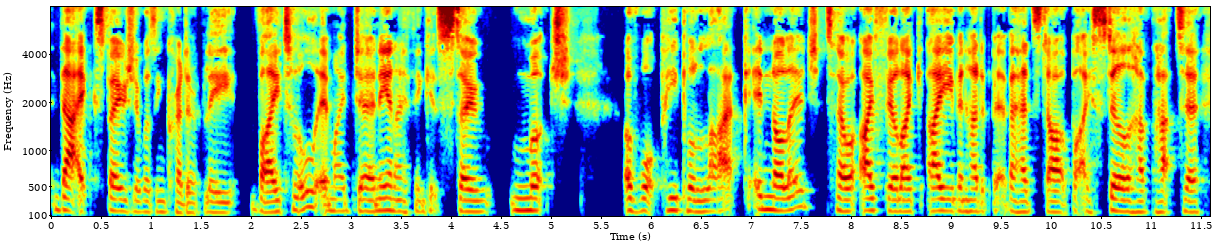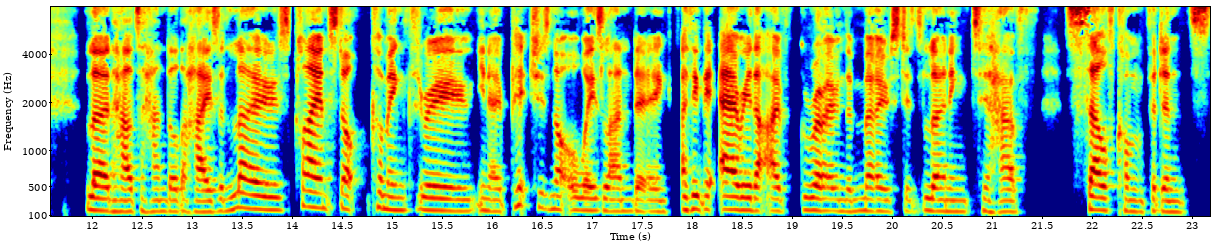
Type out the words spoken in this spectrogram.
that exposure was incredibly vital in my journey and i think it's so much of what people lack in knowledge. So I feel like I even had a bit of a head start, but I still have had to learn how to handle the highs and lows, clients not coming through, you know, pitches not always landing. I think the area that I've grown the most is learning to have self confidence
